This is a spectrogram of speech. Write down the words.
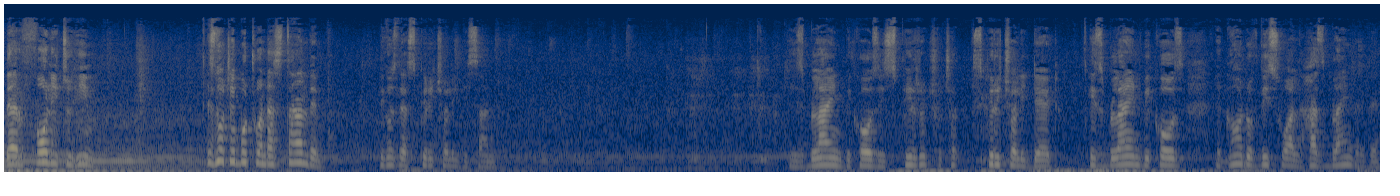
They are folly to him. He's not able to understand them because they are spiritually discerned. He's blind because he's spiritually dead. He's blind because the God of this world has blinded them.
